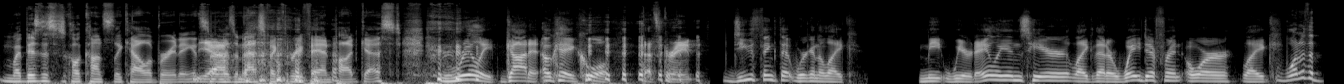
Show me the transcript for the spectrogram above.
My business is called Constantly Calibrating. It Yeah. as a Mass Effect 3 fan podcast. really? Got it. Okay cool. That's great. Do you think that we're gonna like meet weird aliens here like that are way different or like One of the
